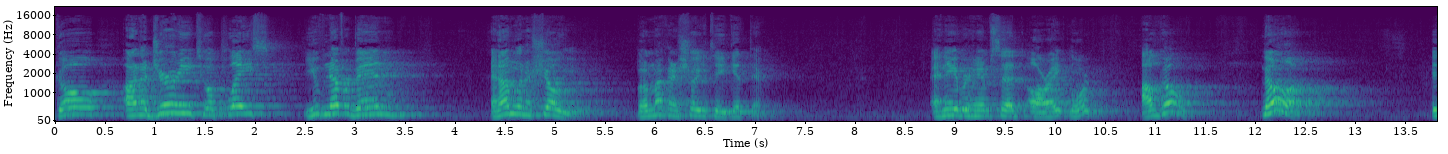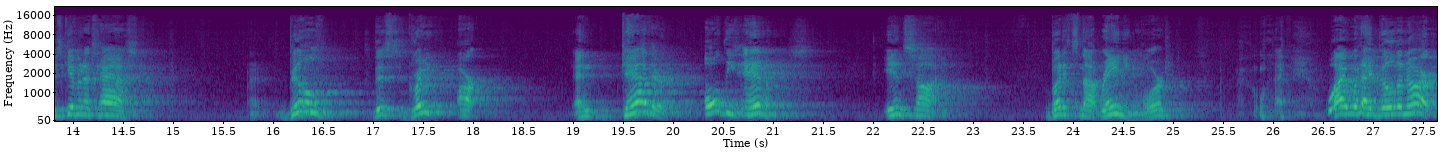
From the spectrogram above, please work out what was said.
Go on a journey to a place you've never been, and I'm going to show you. But I'm not going to show you till you get there. And Abraham said, All right, Lord, I'll go. Noah is given a task build this great ark and gather all these animals inside. But it's not raining, Lord. Why, why would I build an ark?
